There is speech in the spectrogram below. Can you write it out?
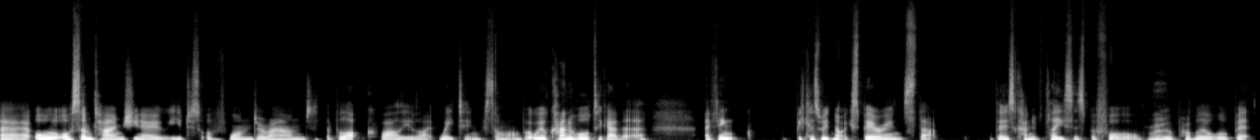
uh, or or sometimes you know you'd sort of wander around the block while you're like waiting for someone. But we were kind of all together. I think because we'd not experienced that those kind of places before. Right. We were probably all a bit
